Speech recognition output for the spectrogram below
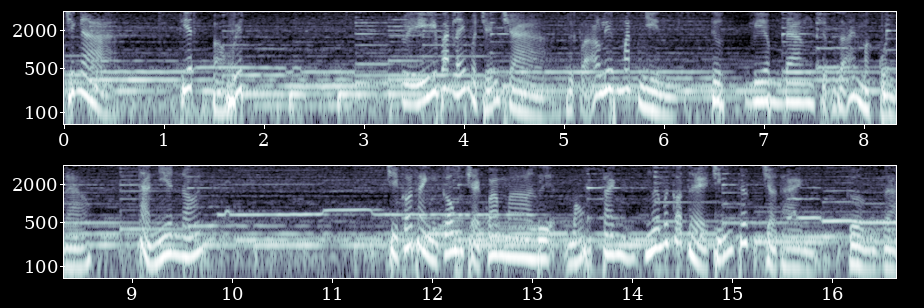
chính là tiết và huyết. Lý bắt lấy một chén trà, dược lão liếc mắt nhìn tiêu viêm đang chậm rãi mặc quần áo, thản nhiên nói. Chỉ có thành công trải qua ma luyện móng tanh, ngươi mới có thể chính thức trở thành cường giả.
